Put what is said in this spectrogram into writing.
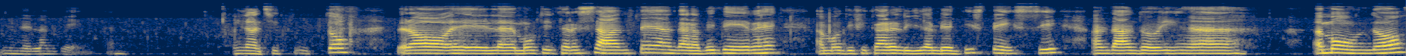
nell'ambiente. Innanzitutto, però è molto interessante andare a vedere, a modificare gli ambienti stessi, andando in uh, mondo,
